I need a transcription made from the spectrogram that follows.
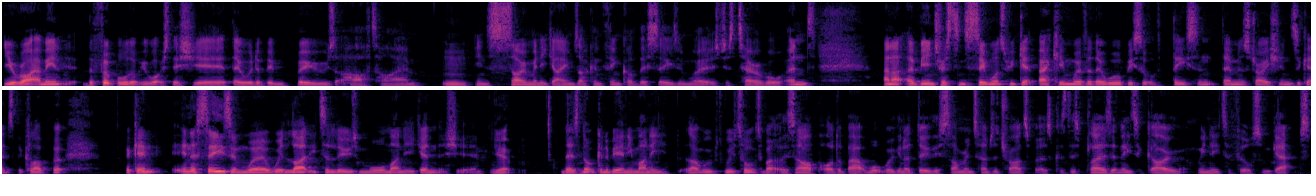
You're right. I mean, the football that we watched this year, there would have been boos at half time mm. in so many games I can think of this season where it's just terrible. And and it'd be interesting to see once we get back in whether there will be sort of decent demonstrations against the club. But again, in a season where we're likely to lose more money again this year, yep there's not going to be any money. Like we've, we've talked about this in our pod about what we're going to do this summer in terms of transfers because there's players that need to go. We need to fill some gaps.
